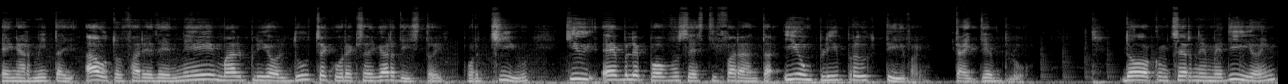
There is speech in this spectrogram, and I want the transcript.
en armitaj aŭto fare de ne malpli ol du sekurecaj gardistoj por ĉiu, kiuj eble povus esti faranta iom pli produktivan plu. Do koncerne mediojn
